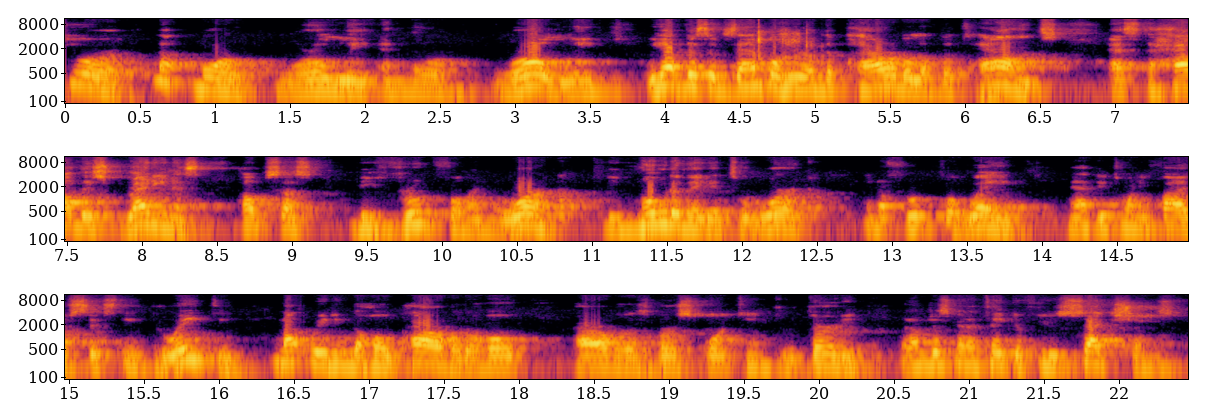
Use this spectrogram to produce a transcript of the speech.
purer, not more worldly and more worldly. We have this example here of the parable of the talents as to how this readiness helps us be fruitful and work, be motivated to work in a fruitful way. Matthew 25, 16 through 18. I'm not reading the whole parable. The whole parable is verse 14 through 30. But I'm just going to take a few sections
